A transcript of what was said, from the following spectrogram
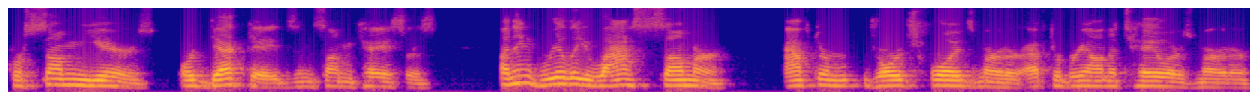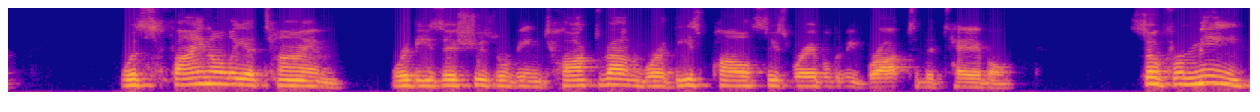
for some years or decades in some cases. I think really last summer, after George Floyd's murder, after Breonna Taylor's murder, was finally a time where these issues were being talked about and where these policies were able to be brought to the table. So for me,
